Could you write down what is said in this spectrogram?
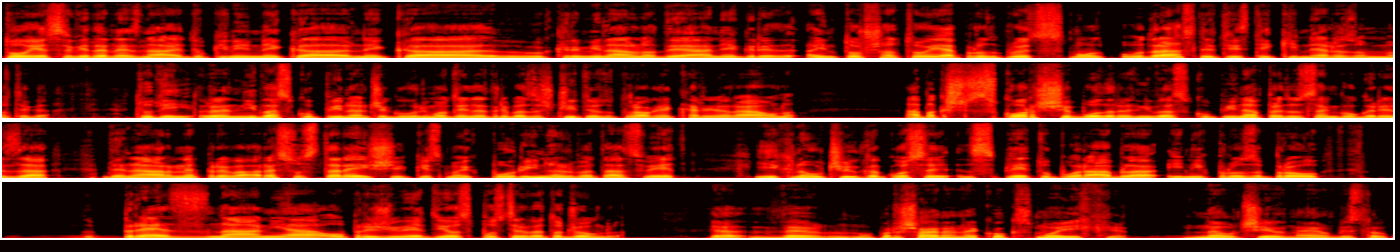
To je seveda ne znanje, tukaj ni neka, neka kriminalno dejanje. Gre, in točno to je, pravzaprav smo odrasli tisti, ki ne razumemo tega. Tudi ranljiva skupina, če govorimo o tem, da treba zaščititi otroke, kar je ravno. Ampak skoraj še bolj ranljiva skupina, predvsem, ko gre za denarne prevare, so starejši, ki smo jih porinili v ta svet, jih naučili, kako se splet uporablja, in jih pravzaprav brez znanja o preživetju spustili v to džunglo. Ja, vprašanje je, koliko smo jih naučil. Ne, v bistvu,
